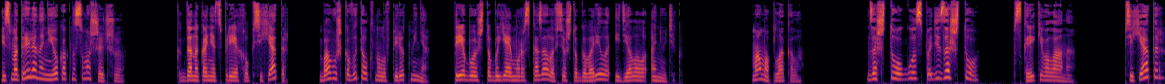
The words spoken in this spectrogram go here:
и смотрели на нее как на сумасшедшую. Когда, наконец, приехал психиатр, бабушка вытолкнула вперед меня, требуя, чтобы я ему рассказала все, что говорила и делала Анютик. Мама плакала. «За что, Господи, за что?» — вскрикивала она. Психиатр,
